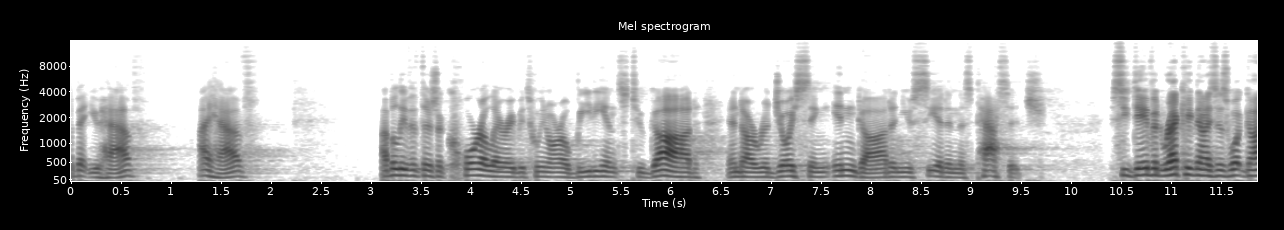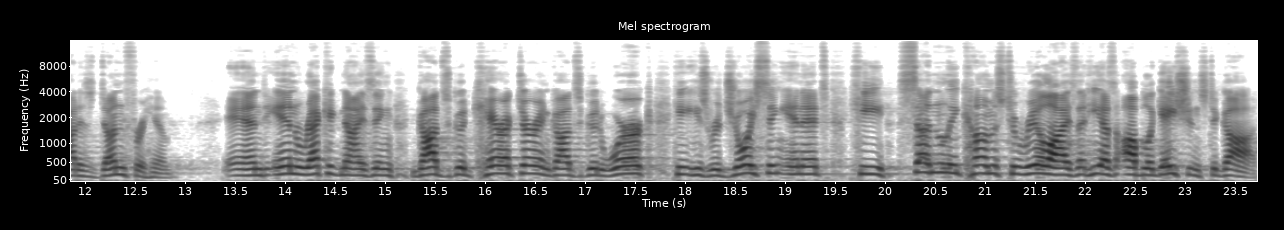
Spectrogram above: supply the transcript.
I bet you have. I have. I believe that there's a corollary between our obedience to God and our rejoicing in God, and you see it in this passage. You see, David recognizes what God has done for him. And in recognizing God's good character and God's good work, he, he's rejoicing in it. He suddenly comes to realize that he has obligations to God.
